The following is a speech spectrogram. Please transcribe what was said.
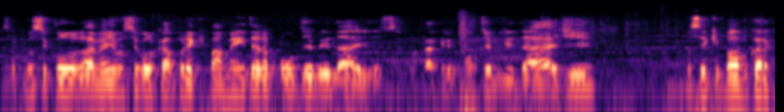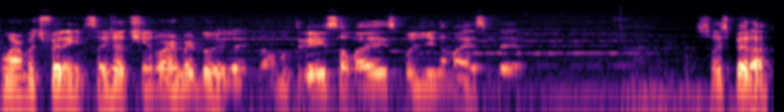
Só que você ao invés de você colocar por equipamento, era ponto de habilidade. Você colocar aquele ponto de habilidade, você equipava o cara com uma arma diferente. Isso aí já tinha no Warhammer 2, já. Então no 3 só vai expandir ainda mais essa ideia. Só esperar.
